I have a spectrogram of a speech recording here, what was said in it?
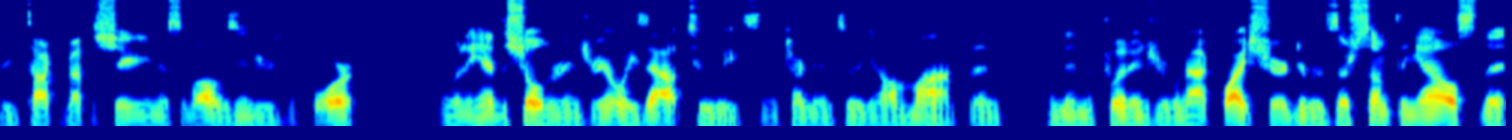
he talked about the shadiness of all of his injuries before. When he had the shoulder injury, oh, he's out two weeks, and it turned into you know a month, and and then the foot injury. We're not quite sure. Was there something else that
